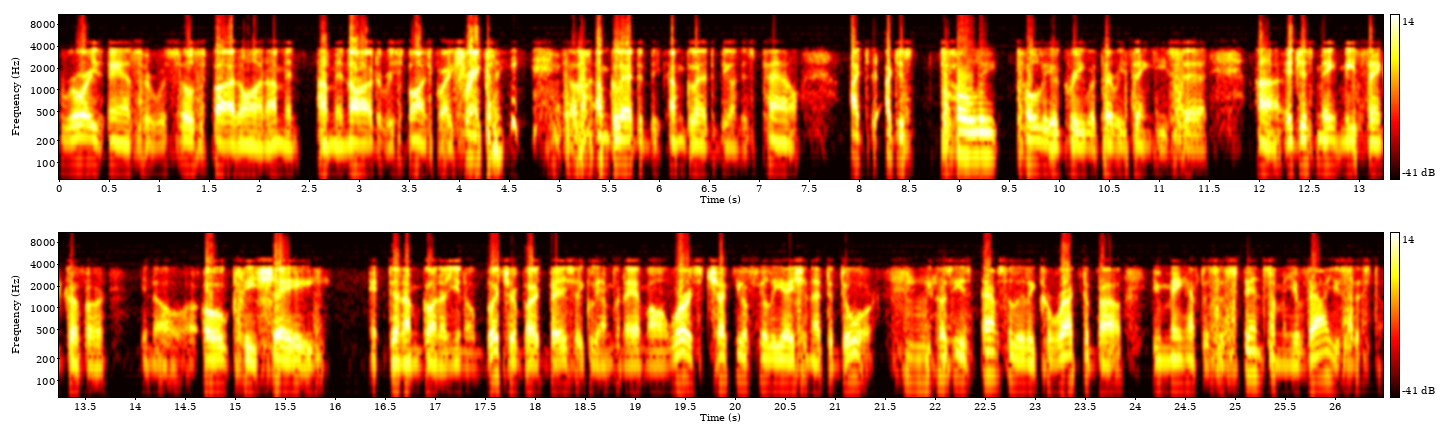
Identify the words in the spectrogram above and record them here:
Roy's answer was so spot on. I'm in I'm in awe of the response, quite frankly. so I'm glad to be I'm glad to be on this panel. I, I just totally, totally agree with everything he said. Uh, it just made me think of a, you know, a old cliche that I'm going to, you know, butcher, but basically I'm going to add my own words. Check your affiliation at the door. Mm-hmm. Because he is absolutely correct about you may have to suspend some of your value system.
